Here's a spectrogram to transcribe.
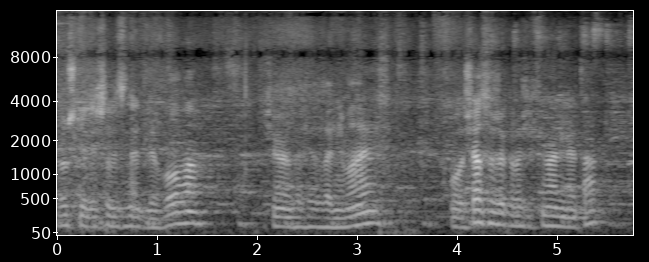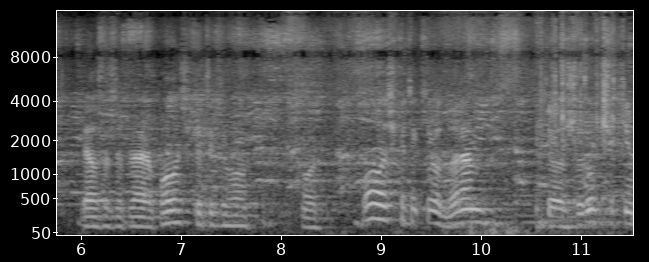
Трошки вирішили зняти для Бога. Чим я сейчас занимаюсь. Вот, сейчас уже, короче, финальный этап. Я ось цепляю полочки такие Вот. Вот Полочки такие вот берем, такие вот шурупчики.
